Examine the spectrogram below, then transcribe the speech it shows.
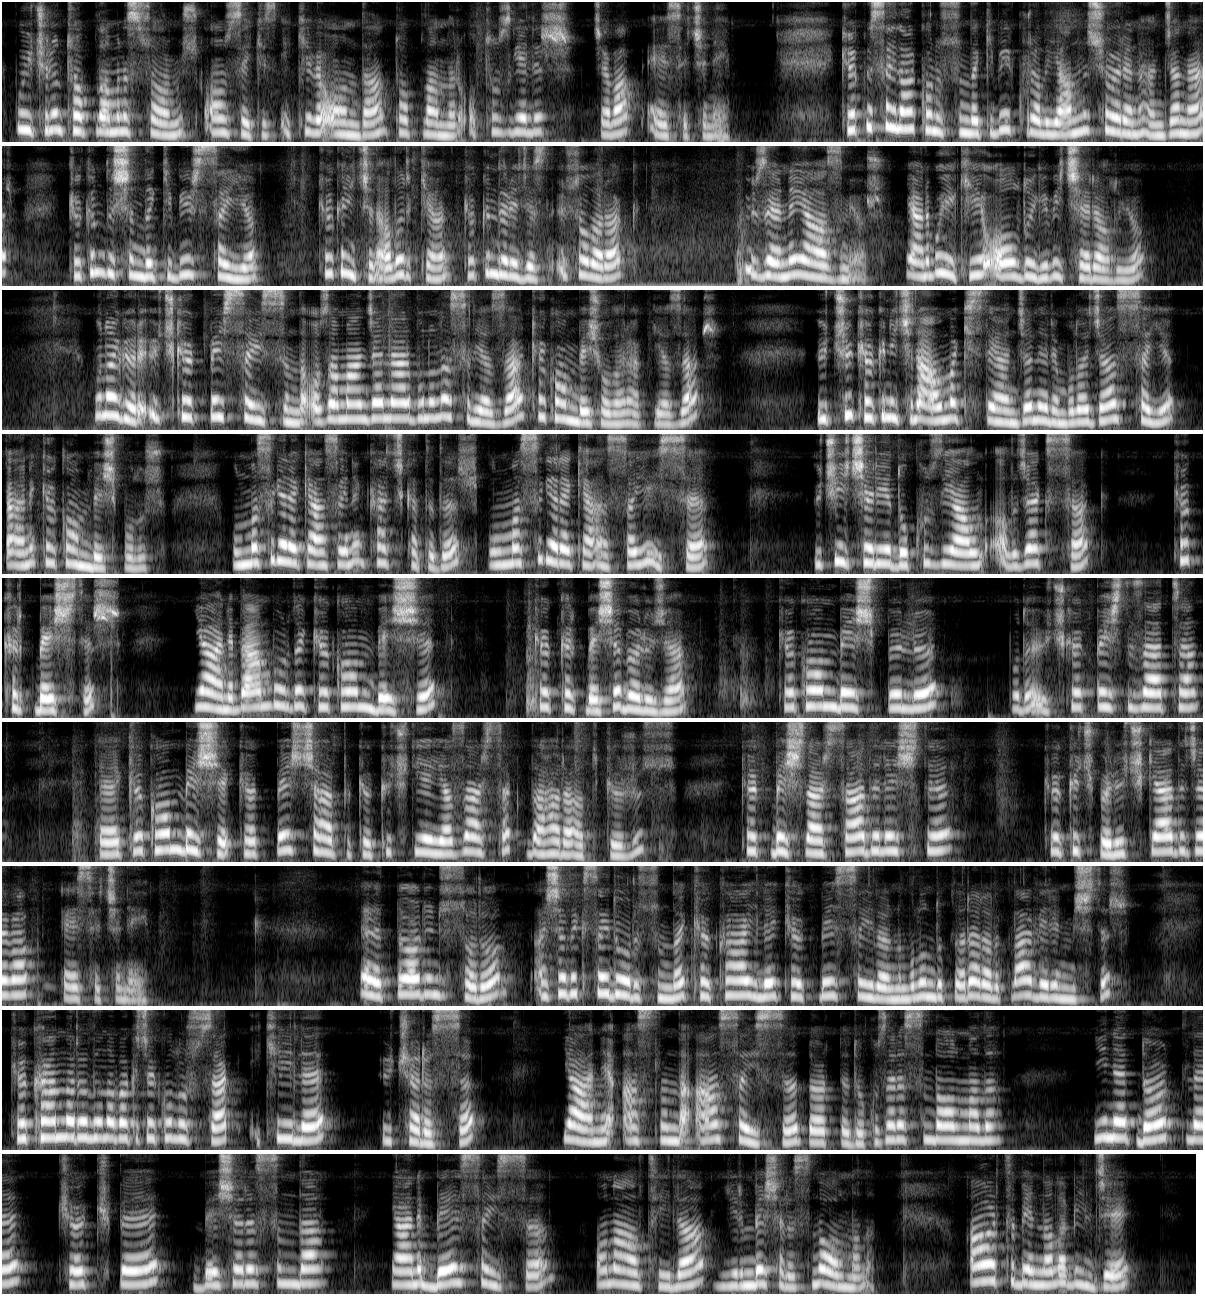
Bu üçünün toplamını sormuş. 18, 2 ve 10'dan toplamları 30 gelir. Cevap E seçeneği. Köklü sayılar konusundaki bir kuralı yanlış öğrenen Caner, kökün dışındaki bir sayıyı kökün içine alırken kökün derecesini üst olarak üzerine yazmıyor. Yani bu ikiyi olduğu gibi içeri alıyor. Buna göre 3 kök 5 sayısında o zaman Caner bunu nasıl yazar? Kök 15 olarak yazar. 3'ü kökün içine almak isteyen Caner'in bulacağı sayı yani kök 15 bulur. Bulması gereken sayının kaç katıdır? Bulması gereken sayı ise 3'ü içeriye 9 diye al alacaksak kök 45'tir. Yani ben burada kök 15'i kök 45'e böleceğim. Kök 15 bölü bu da 3 kök 5'ti zaten. E, kök 15'i kök 5 çarpı kök 3 diye yazarsak daha rahat görürüz. Kök 5'ler sadeleşti. Kök 3 bölü 3 geldi cevap. E seçeneği. Evet dördüncü soru. Aşağıdaki sayı doğrusunda kök a ile kök 5 sayılarının bulundukları aralıklar verilmiştir. Kök a'nın aralığına bakacak olursak 2 ile 3 arası. Yani aslında a sayısı 4 ile 9 arasında olmalı. Yine 4 ile kök b 5 arasında. Yani b sayısı 16 ile 25 arasında olmalı. A artı b'nin alabileceği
